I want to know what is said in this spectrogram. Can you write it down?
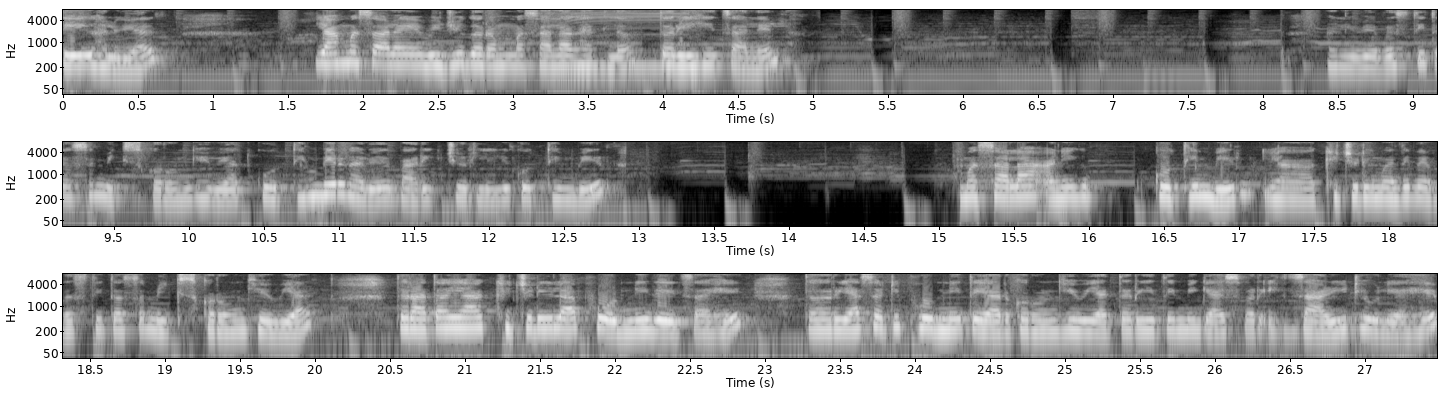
ते घालूयात. या मसाल्याऐवजी गरम मसाला घातलं तरीही चालेल. आणि व्यवस्थित असं मिक्स करून घेऊयात. कोथिंबीर घालूयात बारीक चिरलेली कोथिंबीर. मसाला आणि कोथिंबीर या खिचडीमध्ये व्यवस्थित असं मिक्स करून घेऊयात. तर आता या खिचडीला फोडणी द्यायचं आहे. तर यासाठी फोडणी तयार करून घेऊया तर इथे मी गॅसवर एक जाळी ठेवली आहे.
